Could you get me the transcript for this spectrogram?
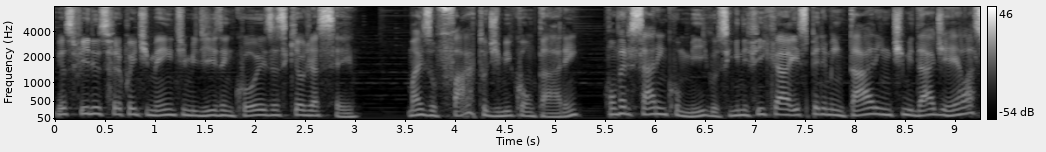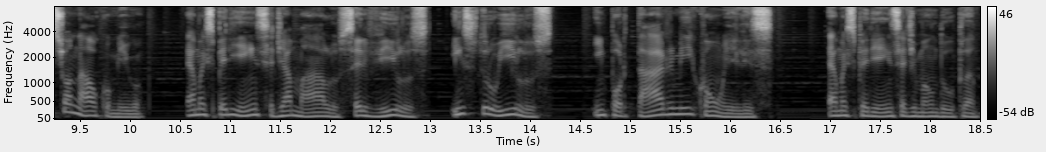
Meus filhos frequentemente me dizem coisas que eu já sei, mas o fato de me contarem, conversarem comigo, significa experimentar intimidade relacional comigo. É uma experiência de amá-los, servi-los, instruí-los importar-me com eles. É uma experiência de mão dupla,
